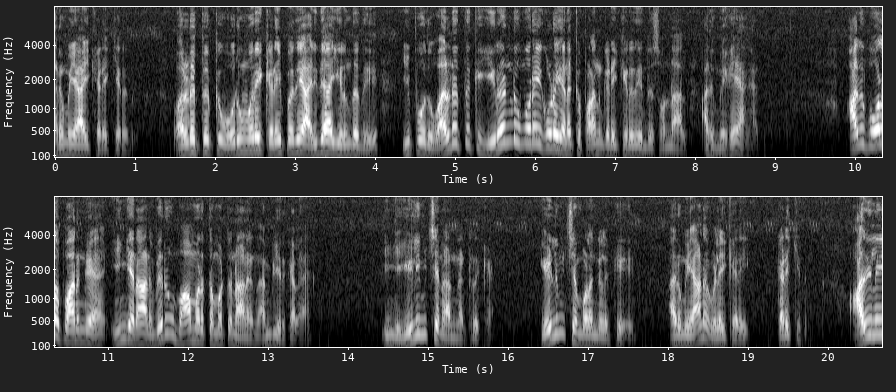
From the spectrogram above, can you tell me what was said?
அருமையாய் கிடைக்கிறது. வருடத்திற்கு ஒரு முறை கிடைப்பதே அரிதாக இருந்தது. இப்போது வருடத்துக்கு இரண்டு முறை கூட எனக்கு பலன் கிடைக்கிறது என்று சொன்னால் அது மிகையாகாது. அதுபோல் பாருங்கள் இங்கே நான் வெறும் மாமரத்தை மட்டும் நான் நம்பி இருக்கலை இங்கே எலுமிச்சை நான் நட்டிருக்கேன். எலுமிச்சம்பழங்களுக்கு அருமையான விளைக்கரை கிடைக்குது. அதிலே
